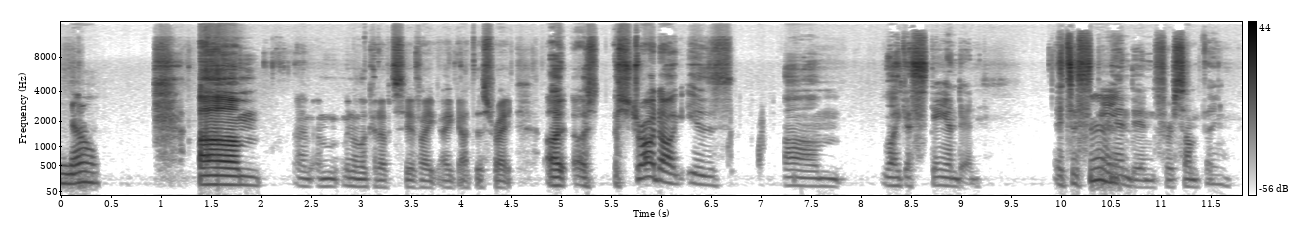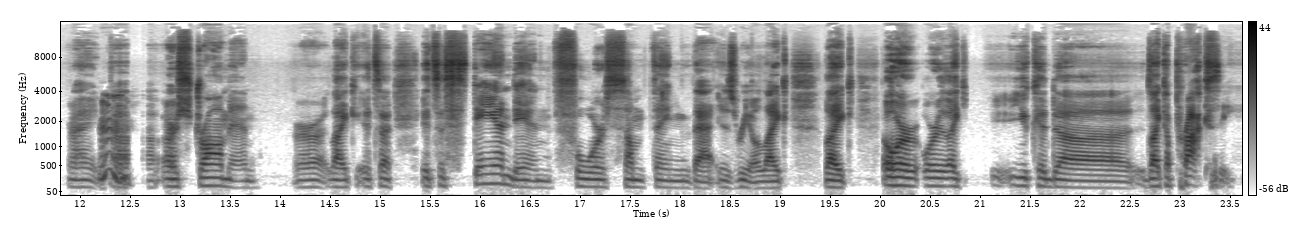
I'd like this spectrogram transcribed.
No. um i'm, I'm gonna look it up to see if i, I got this right uh, a, a straw dog is um like a stand-in it's a Mm. stand-in for something right Mm. uh, or a straw man or like it's a it's a stand-in for something that is real like like or or like you could uh like a proxy.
